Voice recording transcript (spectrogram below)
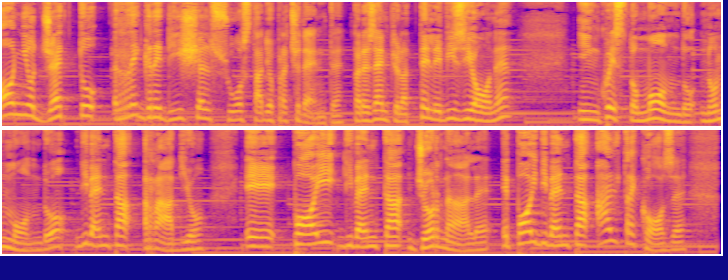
Ogni oggetto regredisce al suo stadio precedente. Per esempio la televisione in questo mondo non mondo diventa radio e poi diventa giornale e poi diventa altre cose.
